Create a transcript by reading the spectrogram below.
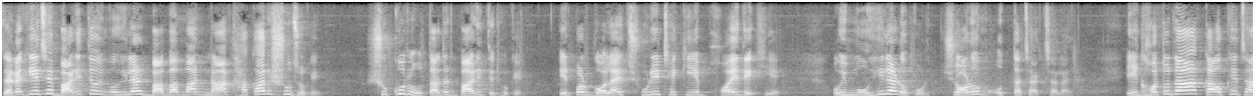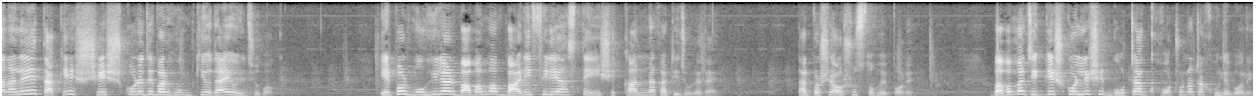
জানা গিয়েছে, বাড়িতে ওই মহিলার বাবা মা না থাকার সুযোগে শুকুরু তাদের বাড়িতে ঢোকে। এরপর গলায় ছুরি ঠেকিয়ে ভয় দেখিয়ে ওই মহিলার ওপর চরম অত্যাচার চালায়। এই ঘটনা কাউকে জানালে তাকে শেষ করে দেবার হুমকিও দেয় ওই যুবক। এরপর মহিলার বাবা মা বাড়ি ফিরে আসতেই সে কান্নাকাটি জুড়ে দেয়। তারপর সে অসুস্থ হয়ে পড়ে। বাবা মা জিজ্ঞেস করলে সে গোটা ঘটনাটা খুলে বলে।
